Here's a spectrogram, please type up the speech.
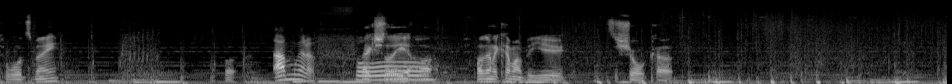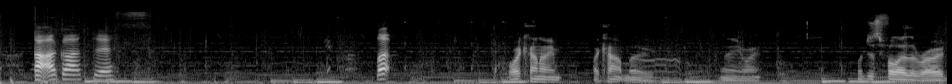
towards me. I'm gonna fall. Actually, I, I'm gonna come up to you. It's a shortcut. I got this. Look, Why can't I? I can't move. Anyway, we'll just follow the road.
